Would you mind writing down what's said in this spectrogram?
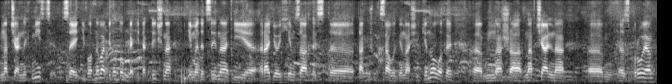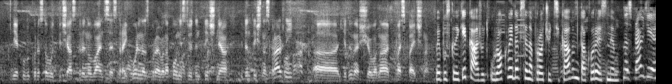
навчальних місць. Це і вогнева підготовка, і тактична, і медицина, і радіохімзахист. Також представлені наші кінологи, е, наша навчальна е, зброя, яку використовують під час тренувань. Це страйкбольна зброя. Вона повністю ідентична, ідентична справжній. Е, Єдине, що вона безпечна. Випускники кажуть, урок видався напрочуд цікавим та корисним. Насправді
